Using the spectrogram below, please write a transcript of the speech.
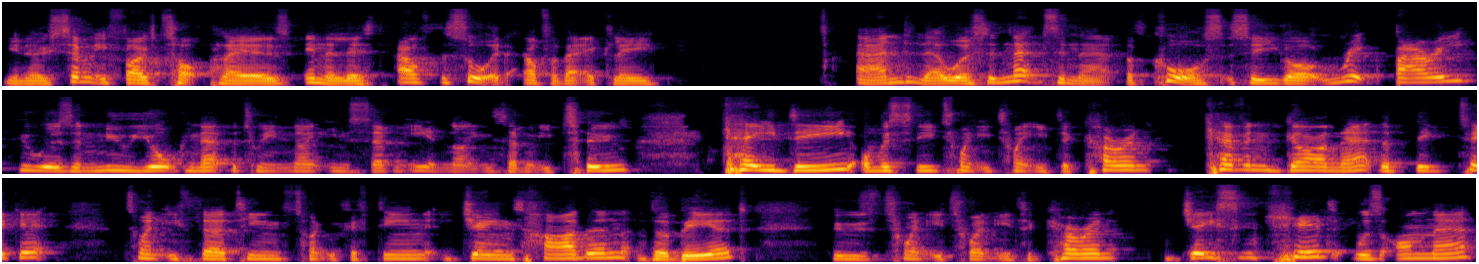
you know 75 top players in a list, alpha sorted alphabetically. And there were some Nets in there, of course. So you got Rick Barry, who was a New York Net between 1970 and 1972. KD, obviously 2020 to current. Kevin Garnett, the big ticket, 2013 to 2015. James Harden, the beard, who's 2020 to current. Jason Kidd was on there,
